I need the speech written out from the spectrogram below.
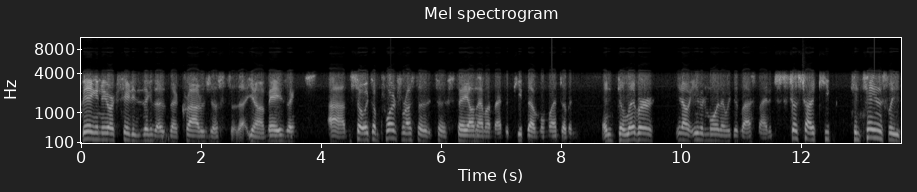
being in New York City, the, the, the crowd was just you know amazing. Um, so it's important for us to to stay on that momentum, keep that momentum, and and deliver you know even more than we did last night. It's just try to keep continuously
